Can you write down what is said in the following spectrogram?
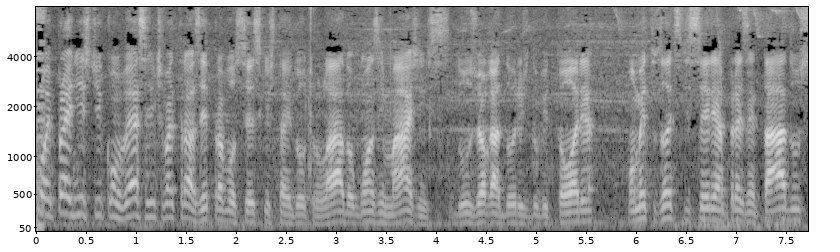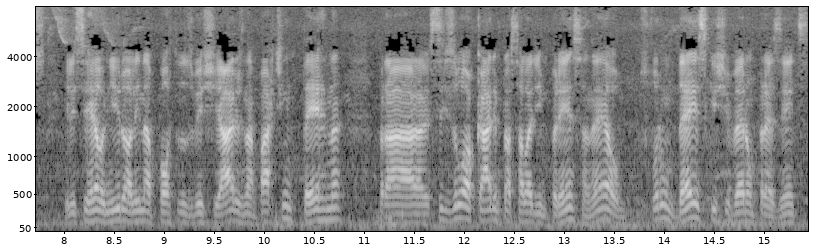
Bom, e para início de conversa, a gente vai trazer para vocês que estão aí do outro lado algumas imagens dos jogadores do Vitória. Momentos antes de serem apresentados, eles se reuniram ali na porta dos vestiários, na parte interna, para se deslocarem para a sala de imprensa, né? Foram 10 que estiveram presentes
